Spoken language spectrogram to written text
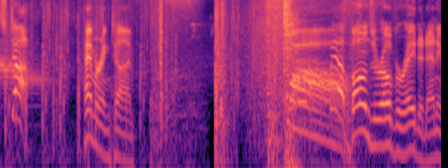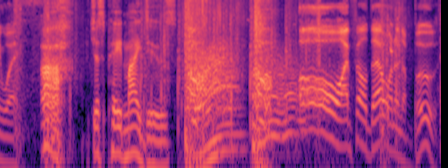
Stop! Hammering time. Well, bones are overrated anyway. Ugh, just paid my dues. Oh, I felt that one in the booth.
